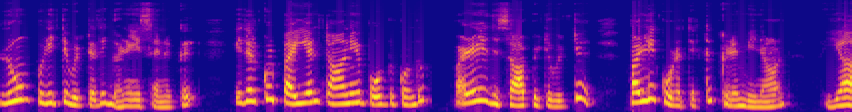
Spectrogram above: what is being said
ரூம் பிடித்து விட்டது கணேசனுக்கு. இதற்குள் பையன் தானே போட்டுக்கொண்டு பழையது சாப்பிட்டு விட்டு பள்ளிக்கூடத்திற்கு கிளம்பினான். ஐயா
